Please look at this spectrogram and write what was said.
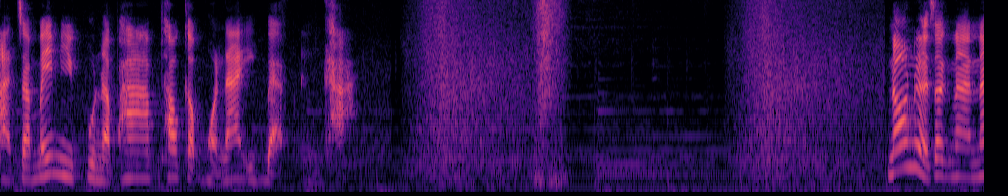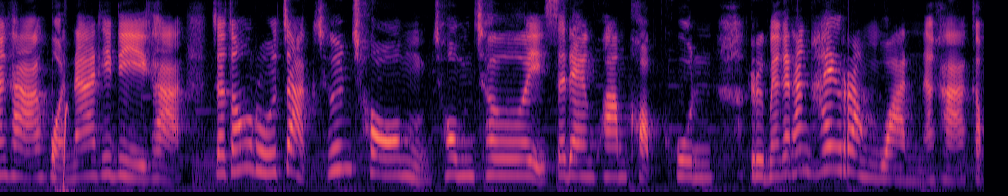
อาจจะไม่มีคุณภาพเท่ากับหัวหน้าอีกแบบหนึ่งค่ะ นอกเหนือจากนั้นนะคะ หัวหน้าที่ดีค่ะ จะต้องรู้จักชื่นชม ชมเชย แสดงความขอบคุณ หรือแม้กระทั่งให้รางวัลนะคะ กับ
